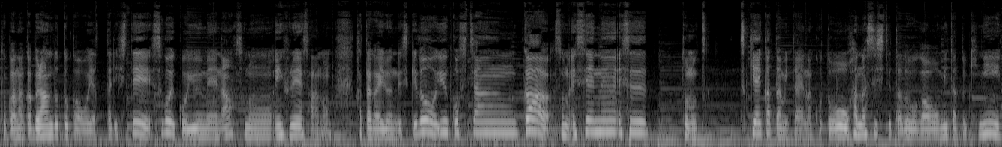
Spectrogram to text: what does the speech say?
とかなんかブランドとかをやったりしてすごいこう有名なそのインフルエンサーの方がいるんですけどゆうこすちゃんがその SNS との付き合い方みたいなことをお話ししてた動画を見た時に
